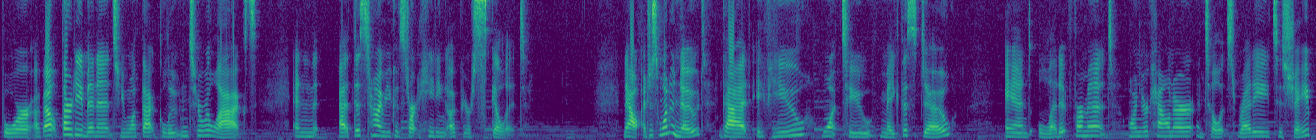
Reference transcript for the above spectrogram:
for about 30 minutes. You want that gluten to relax. And at this time, you can start heating up your skillet. Now, I just want to note that if you want to make this dough and let it ferment on your counter until it's ready to shape,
